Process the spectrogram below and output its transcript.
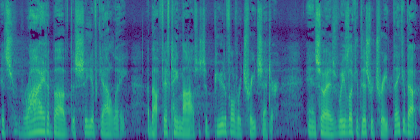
it's right above the Sea of Galilee, about 15 miles. It's a beautiful retreat center. And so, as we look at this retreat, think about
